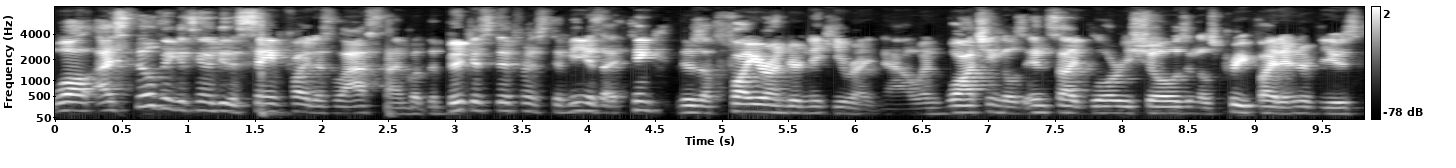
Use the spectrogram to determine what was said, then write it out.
Well, I still think it's going to be the same fight as last time, but the biggest difference to me is I think there's a fire under Nieky right now. And watching those Inside Glory shows and those pre-fight interviews,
